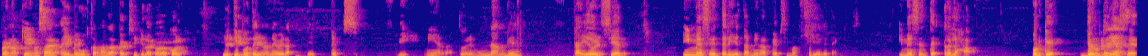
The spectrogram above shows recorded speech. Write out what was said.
bueno, aquí no saben, a mí me gusta más la Pepsi que la Coca-Cola. Y el tipo tenía una nevera de Pepsi. Y mierda, tú eres un ángel caído del cielo. Y me senté dije, dame la Pepsi más fría que tengas. Y me senté relajado. Porque yo no tenía sed,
